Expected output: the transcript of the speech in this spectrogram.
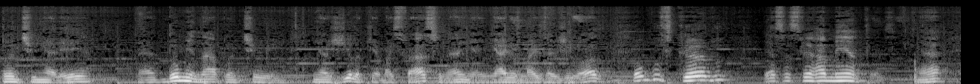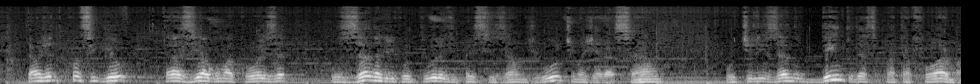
plantio em areia, né, dominar plantio em, em, argila, que é mais fácil, né, em, em, áreas mais argilosas, vão buscando essas ferramentas. Né? Então a gente conseguiu trazer alguma coisa usando agricultura de precisão de última geração, utilizando dentro dessa plataforma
